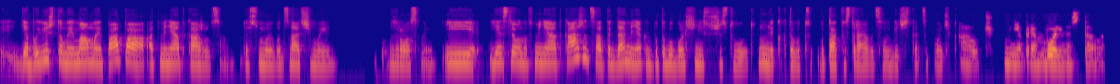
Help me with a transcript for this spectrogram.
э, я боюсь, что мои мама и папа от меня откажутся. То есть мой вот значимый взрослый. И если он от меня откажется, тогда меня как будто бы больше не существует. Ну, мне как-то вот, вот так выстраивается логическая цепочка. Ауч, мне прям больно стало.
